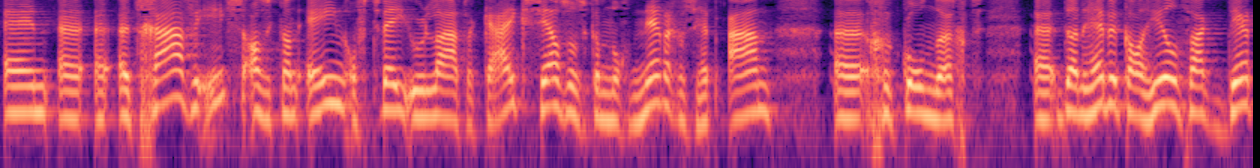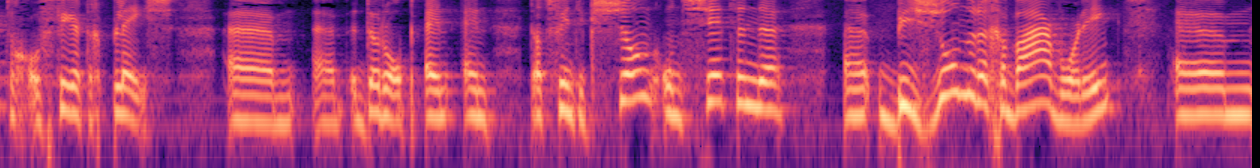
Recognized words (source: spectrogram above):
En uh, het gave is, als ik dan één of twee uur later kijk, zelfs als ik hem nog nergens heb aangekondigd, uh, dan heb ik al heel vaak 30 of 40 plays uh, erop. En, en dat vind ik zo'n ontzettende. bijzondere gewaarwording. Ehm,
